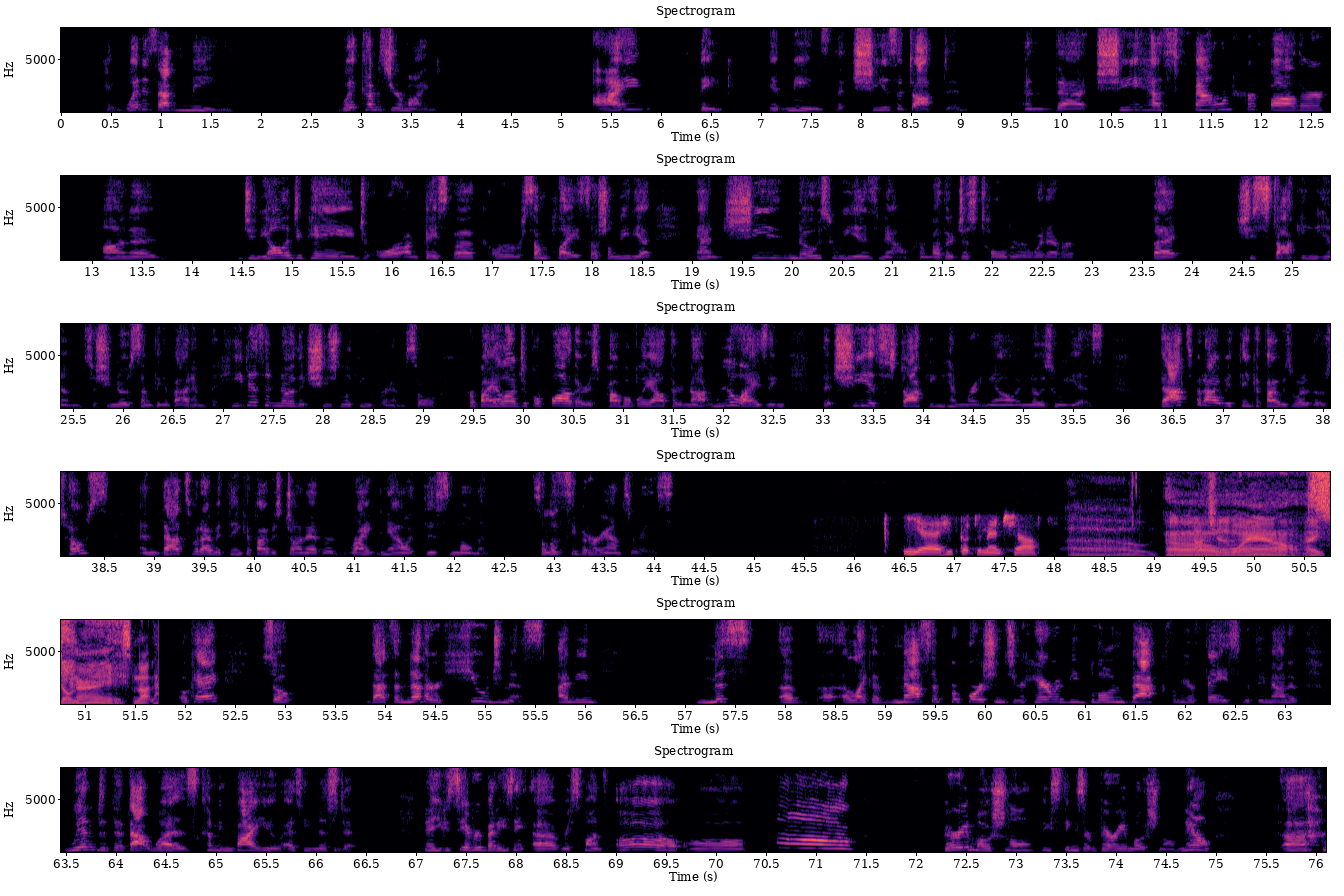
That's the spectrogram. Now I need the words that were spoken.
okay, what does that mean? What comes to your mind? I think it means that she is adopted and that she has found her father on a genealogy page or on Facebook or someplace, social media, and she knows who he is now. Her mother just told her or whatever, but she's stalking him, so she knows something about him, but he doesn't know that she's looking for him. So her biological father is probably out there not realizing that she is stalking him right now and knows who he is. That's what I would think if I was one of those hosts. And that's what I would think if I was John Edward right now at this moment. So let's see what her answer is. Yeah, he's got dementia. Oh, Oh, wow. So Okay. it's not Okay. So that's another huge miss. I mean, miss of uh, like of massive proportions. Your hair would be blown back from your face with the amount of wind that that was coming by you as he missed it. Now you can see everybody's uh, response. Oh, oh, very emotional. These things are very emotional. Now, uh,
